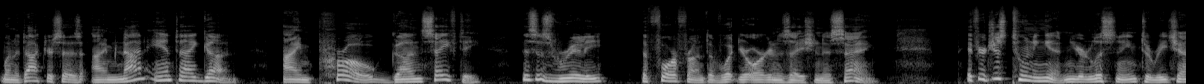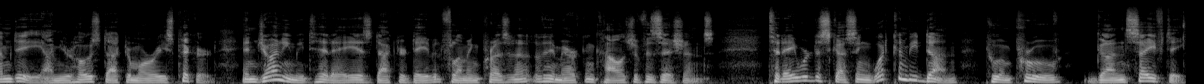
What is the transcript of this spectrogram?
when a doctor says, "I'm not anti-gun, I'm pro-gun safety." This is really the forefront of what your organization is saying. If you're just tuning in, you're listening to ReachMD. I'm your host, Dr. Maurice Pickard, and joining me today is Dr. David Fleming, President of the American College of Physicians. Today we're discussing what can be done to improve gun safety.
